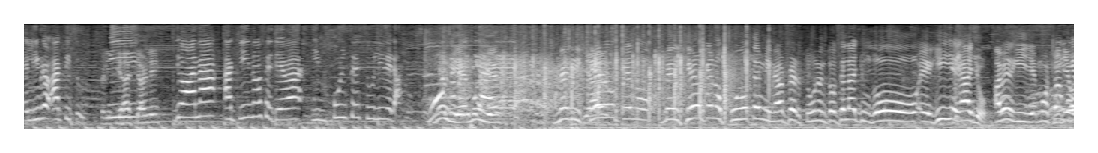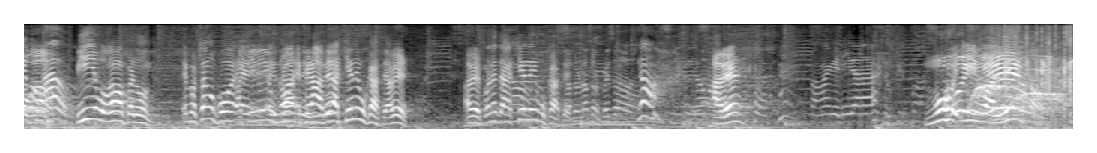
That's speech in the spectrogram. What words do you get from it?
El libro Actitud. Felicidades, Y Charlie. Joana Aquino se lleva Impulse su liderazgo. Muy Muchas bien, muy bien. Me dijeron que no, me dijeron que no pudo terminar Fertuna, entonces le ayudó eh, Guille Gallo. A ver, Guille, mostramos. Guille Bogado. Guille Bogado, perdón. Eh, mostramos un poco. ¿A eh, quién le eh, no, dibujaste, espera, a ver? ¿a quién le dibujaste? A ver. A ver, ponete, ¿a quién le dibujaste? Ah, pero una sorpresa. No, no, A ver. mamá querida. Muy, Muy igualito.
